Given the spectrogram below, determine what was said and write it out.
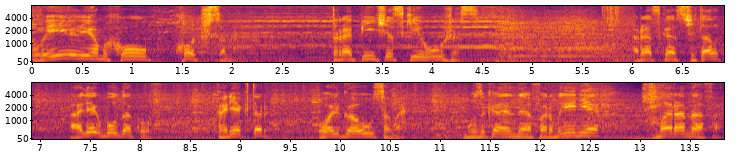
Уильям Хоуп Ходжсон. Тропический ужас. Рассказ читал Олег Булдаков. Корректор Ольга Усова. Музыкальное оформление Маранафа.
